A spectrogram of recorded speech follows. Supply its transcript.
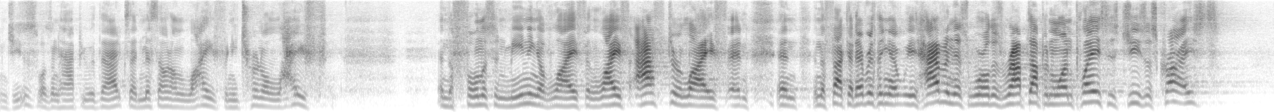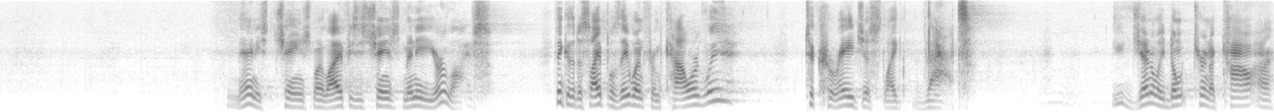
and Jesus wasn't happy with that because I'd miss out on life and eternal life and the fullness and meaning of life and life after life and, and, and the fact that everything that we have in this world is wrapped up in one place is Jesus Christ man, he's changed my life he's changed many of your lives. Think of the disciples, they went from cowardly to courageous like that. You generally don't turn a, cow, a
